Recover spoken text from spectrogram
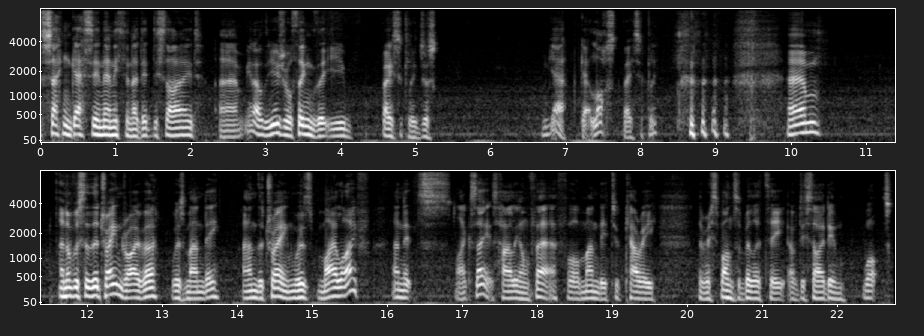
second guessing anything I did decide. Um, you know the usual thing that you basically just yeah get lost basically. Um, and obviously the train driver was Mandy and the train was my life. And it's like I say it's highly unfair for Mandy to carry the responsibility of deciding what's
